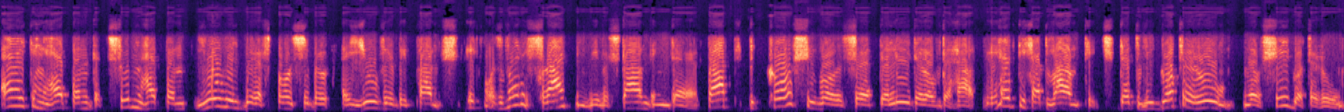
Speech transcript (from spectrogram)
anything happened that shouldn't happen, you will be responsible and you will be punished. It was very frightening. We were standing there. But because she was uh, the leader of the hut, we had this advantage that we got a room. Well, she got a room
